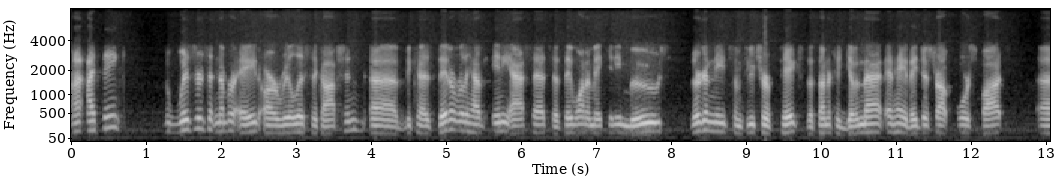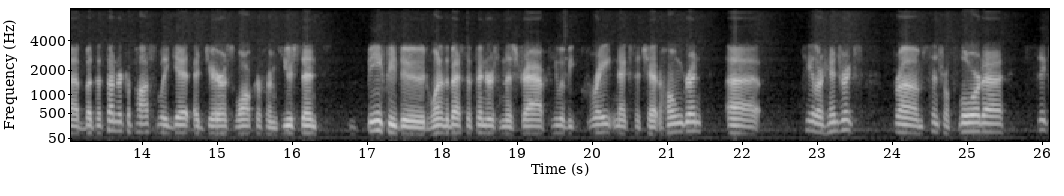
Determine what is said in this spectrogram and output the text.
I, I think the Wizards at number eight are a realistic option uh, because they don't really have any assets. If they want to make any moves, they're going to need some future picks. The Thunder could give them that, and hey, they just dropped four spots. Uh, but the Thunder could possibly get a Jarace Walker from Houston beefy dude, one of the best defenders in this draft. He would be great next to Chet Holmgren. Uh, Taylor Hendricks from Central Florida, six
